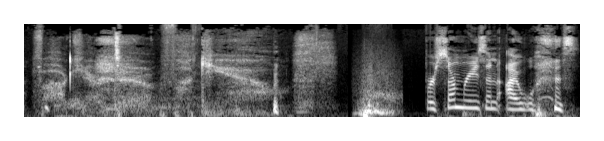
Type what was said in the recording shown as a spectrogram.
Fuck you too. Fuck you. For some reason, I was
